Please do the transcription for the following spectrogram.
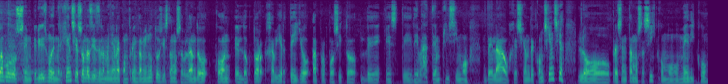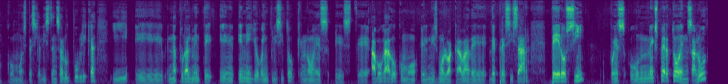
Continuamos en periodismo de emergencia, son las 10 de la mañana con 30 minutos y estamos hablando con el doctor Javier Tello a propósito de este debate amplísimo de la objeción de conciencia. Lo presentamos así como médico, como especialista en salud pública y eh, naturalmente en, ello va implícito que no es este abogado, como él mismo lo acaba de, de precisar, pero sí pues un experto en salud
